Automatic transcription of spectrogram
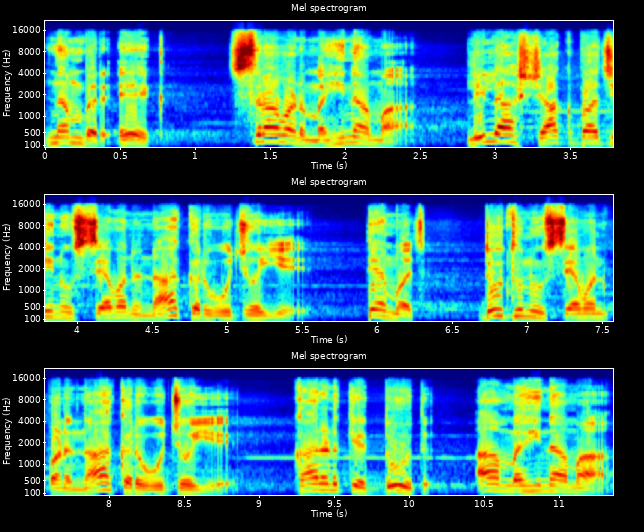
નંબર એક, શ્રાવણ મહિનામાં લીલા શાકભાજીનું સેવન ના કરવું જોઈએ. તેમજ દૂધનું સેવન પણ ના કરવું જોઈએ, કારણ કે દૂધ આ મહિનામાં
